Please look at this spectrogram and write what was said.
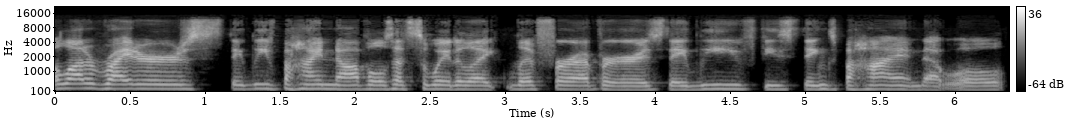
a lot of writers they leave behind novels. That's the way to like live forever. Is they leave these things behind that will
